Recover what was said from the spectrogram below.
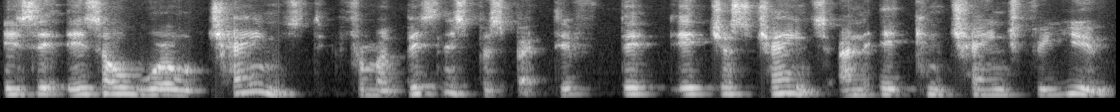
is that his whole world changed from a business perspective. That it just changed and it can change for you.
